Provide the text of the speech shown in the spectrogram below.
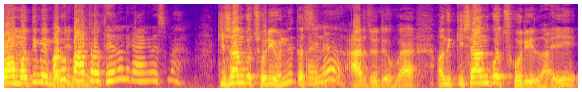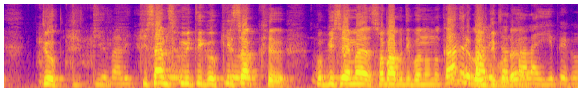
सहमतिमै। पात्र थिएन नि काङ्ग्रेसमा किसानको छोरी हुन् नि त? आर्जु देउबा। अनि किसानको छोरीलाई त्यो किसान समितिको कृषकको विषयमा सभापति बनाउनु कहाँनिर गल्ती जनतालाई हेपेको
